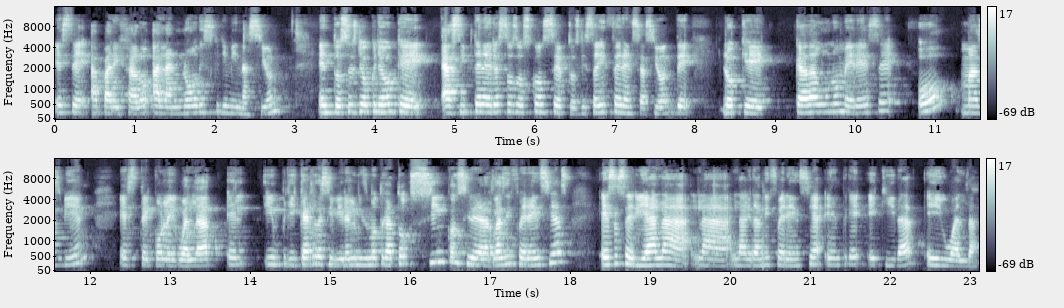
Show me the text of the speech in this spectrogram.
este, aparejado a la no discriminación. Entonces yo creo que así tener estos dos conceptos y esta diferenciación de lo que cada uno merece o más bien este, con la igualdad él implica recibir el mismo trato sin considerar las diferencias. Esa sería la, la gran diferencia entre equidad e igualdad.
